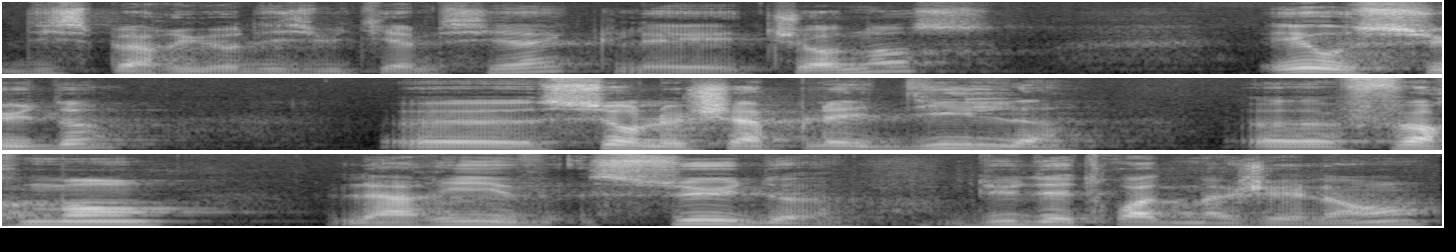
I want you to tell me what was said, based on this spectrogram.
disparue au XVIIIe siècle, les Chonos, et au sud, euh, sur le chapelet d'îles euh, formant la rive sud du détroit de Magellan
